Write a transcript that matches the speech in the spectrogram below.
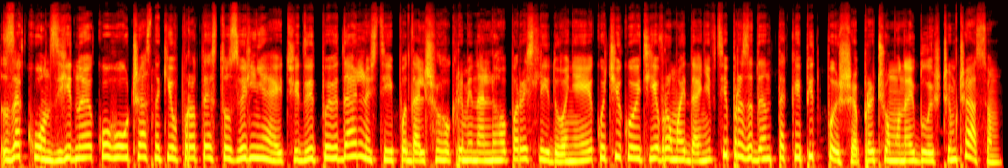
Закон, згідно якого учасників протесту звільняють від відповідальності і подальшого кримінального переслідування, як очікують євромайданівці, президент таки підпише, причому найближчим часом.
